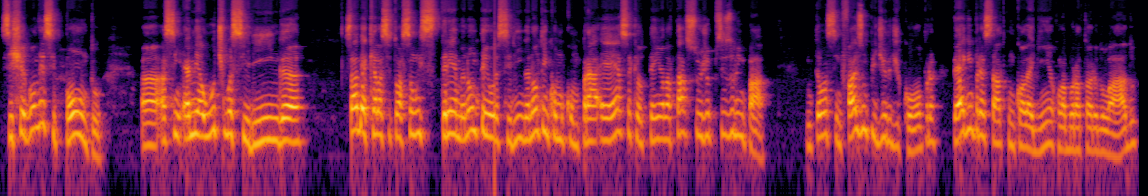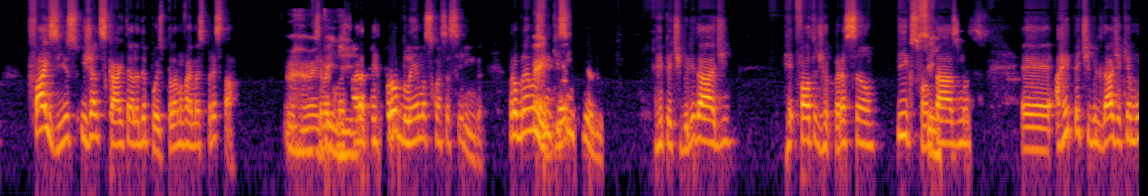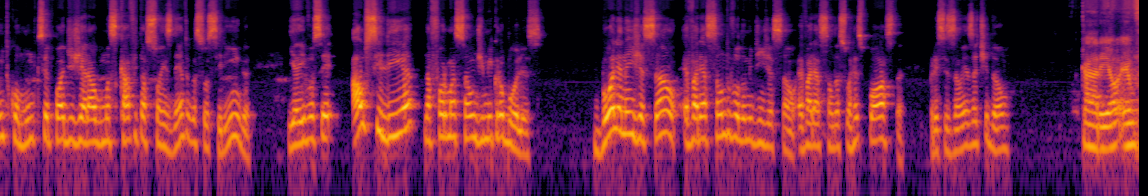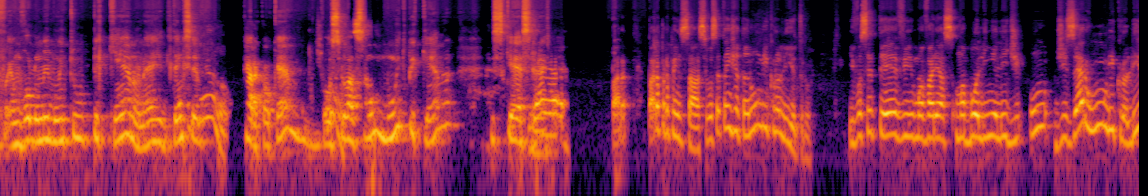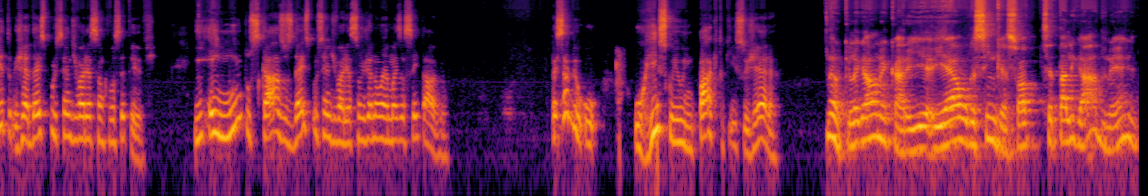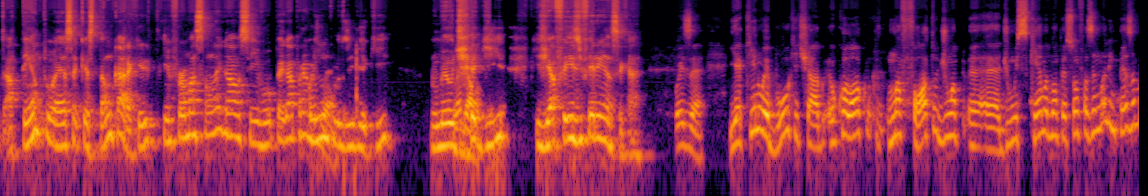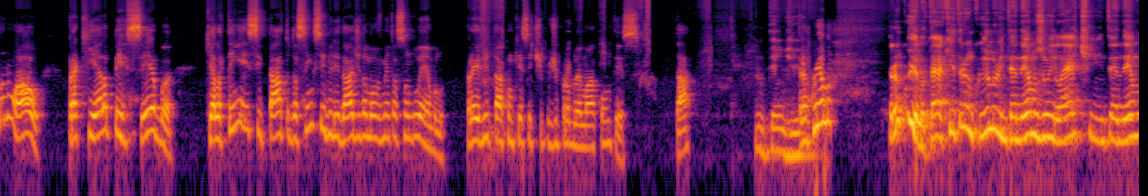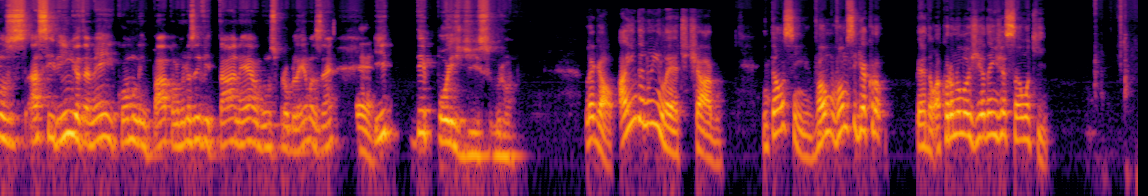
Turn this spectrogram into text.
Se chegou nesse ponto, uh, assim, é minha última seringa, Sabe aquela situação extrema, não tem outra seringa, não tem como comprar, é essa que eu tenho, ela tá suja, eu preciso limpar. Então, assim, faz um pedido de compra, pega emprestado com um coleguinha, com o laboratório do lado, faz isso e já descarta ela depois, porque ela não vai mais prestar. Uhum, Você entendi. vai começar a ter problemas com essa seringa. Problemas é, em que sentido? Repetibilidade, re falta de recuperação, picos, fantasmas. É, a repetibilidade aqui é muito comum, porque você pode gerar algumas cavitações dentro da sua seringa, e aí você auxilia na formação de microbolhas. Bolha na injeção é variação do volume de injeção, é variação da sua resposta, precisão e exatidão. Cara, é, é, é um volume muito pequeno, né? E tem que ser. Cara, qualquer oscilação muito pequena, esquece. Já né? é. Para para pra pensar. Se você está injetando um microlitro e você teve uma variação, uma bolinha ali de, um, de 0,1 microlitro, já é 10% de variação que você teve. E em muitos casos, 10% de variação já não é mais aceitável. Percebe o, o risco e o impacto que isso gera? Não, que legal, né, cara? E, e, é algo assim que é só você estar tá ligado, né? Atento a essa questão, cara. Que, que informação legal, assim. Vou pegar para mim, é. inclusive, aqui no meu legal. dia a dia, que já fez diferença, cara. Pois é. E aqui no e-book, Thiago, eu coloco uma foto de, uma, é, de um esquema de uma pessoa fazendo uma limpeza manual, para que ela perceba que ela tenha esse tato da sensibilidade da movimentação do êmbolo, para evitar com que esse tipo de problema aconteça tá? Entendi. Tranquilo? Tranquilo, até aqui tranquilo, entendemos o inlet, entendemos a seringa também, como limpar, pelo menos evitar, né, alguns problemas, né? É. E depois disso, Bruno? Legal. Ainda no inlet, Thiago. Então, assim, vamos, vamos seguir a, perdão, a cronologia da injeção aqui.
